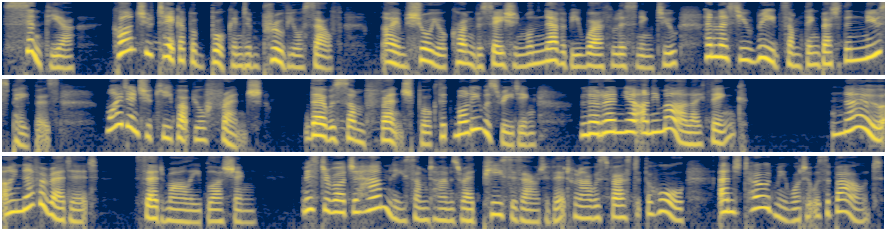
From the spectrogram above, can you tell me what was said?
"Cynthia, can't you take up a book and improve yourself? I am sure your conversation will never be worth listening to unless you read something better than newspapers. Why don't you keep up your French? There was some French book that Molly was reading, Le Règne Animal, I think. No, I never read it, said Molly, blushing. Mr. Roger Hamley sometimes read pieces out of it when I was first at the Hall, and told me what it was about.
